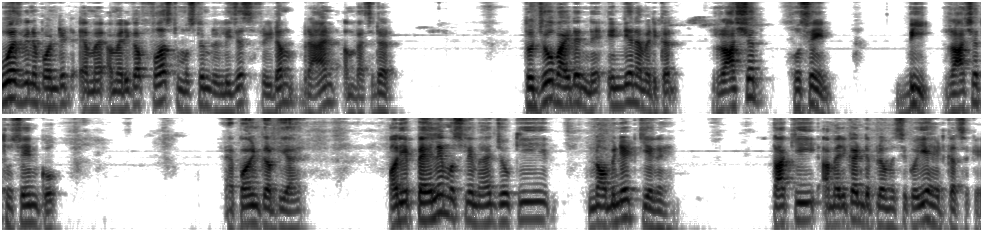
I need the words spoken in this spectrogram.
Who has been appointed America first Muslim religious freedom brand ambassador तो जो बाइडेन ने Indian American Rashid Hussain B Rashid Hussain को अपॉइंट कर दिया है। और ये पहले मुस्लिम है जो कि नॉमिनेट किए गए हैं, ताकि अमेरिकन डिप्लोमेसी को ये हेड कर सके।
